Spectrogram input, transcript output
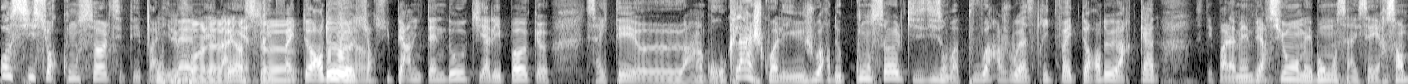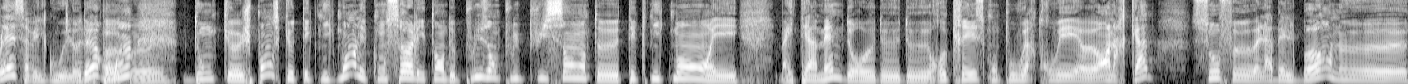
aussi sur console, c'était pas Ou les mêmes. fois mais bah, il y a Street euh, Fighter 2 euh, voilà. sur Super Nintendo qui à l'époque euh, ça a été euh, un gros clash quoi. Les joueurs de console qui se disent on va pouvoir jouer à Street Fighter 2 arcade. C'était pas la même version, mais bon, ça, ça y ressemblait, ça avait le goût et l'odeur au moins. oui. Donc je pense que techniquement, les consoles étant de plus en plus puissantes techniquement et bah, étaient à même de, re- de- de recréer ce qu'on pouvait retrouver en arcade. Sauf euh, la belle borne, euh,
